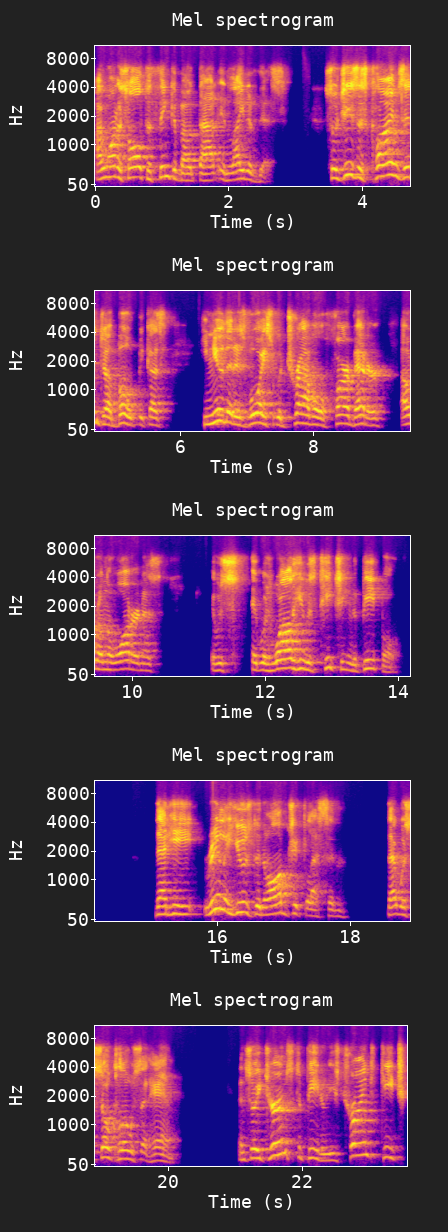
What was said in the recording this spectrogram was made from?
I want us all to think about that in light of this. So Jesus climbs into a boat because he knew that his voice would travel far better out on the water and it was it was while he was teaching the people that he really used an object lesson that was so close at hand. And so he turns to peter. He's trying to teach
